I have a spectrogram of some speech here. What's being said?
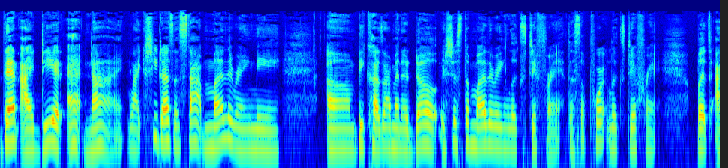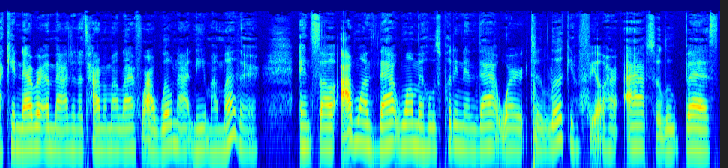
that I did at 9. Like she doesn't stop mothering me um, because I'm an adult. It's just the mothering looks different. The support looks different. But I can never imagine a time in my life where I will not need my mother. And so I want that woman who's putting in that work to look and feel her absolute best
